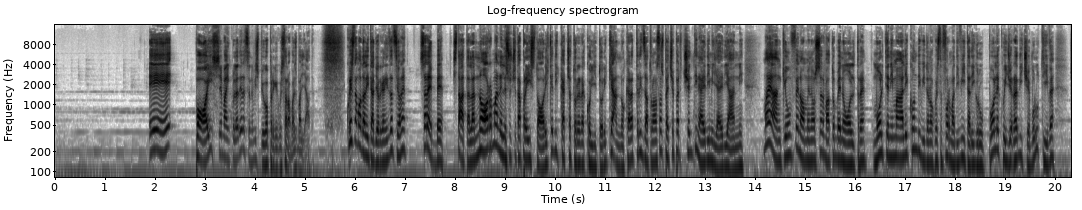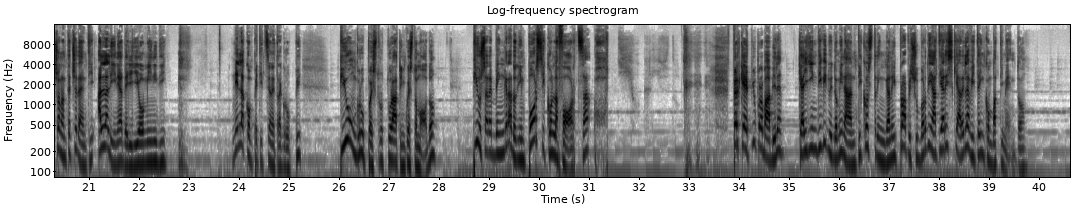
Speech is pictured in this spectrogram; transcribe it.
E poi, se va in quella direzione, vi spiego perché questa roba è sbagliata. Questa modalità di organizzazione sarebbe stata la norma nelle società preistoriche di cacciatori e raccoglitori che hanno caratterizzato la nostra specie per centinaia di migliaia di anni, ma è anche un fenomeno osservato ben oltre. Molti animali condividono questa forma di vita di gruppo, le cui radici evolutive sono antecedenti alla linea degli ominidi. Nella competizione tra gruppi, più un gruppo è strutturato in questo modo, più sarebbe in grado di imporsi con la forza. Oh. Perché è più probabile che agli individui dominanti costringano i propri subordinati a rischiare la vita in combattimento.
